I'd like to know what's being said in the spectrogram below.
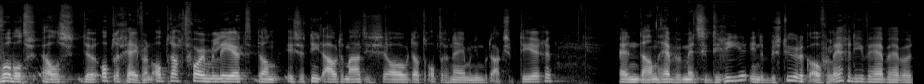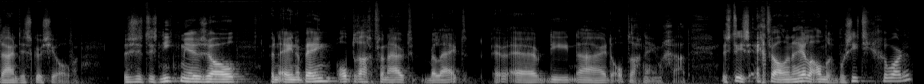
Bijvoorbeeld als de opdrachtgever een opdracht formuleert, dan is het niet automatisch zo dat de opdrachtnemer die moet accepteren. En dan hebben we met z'n drieën in de bestuurlijke overleggen die we hebben, hebben we daar een discussie over. Dus het is niet meer zo een één op één opdracht vanuit beleid eh, eh, die naar de opdrachtnemer gaat. Dus het is echt wel een hele andere positie geworden.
